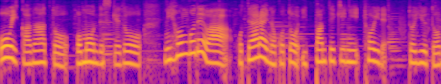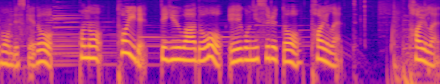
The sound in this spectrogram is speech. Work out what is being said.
多いかなと思うんですけど日本語ではお手洗いのことを一般的にトイレと言うと思うんですけどこのトイレっていうワードを英語にするとトイレットトイレット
